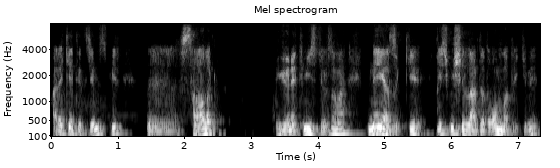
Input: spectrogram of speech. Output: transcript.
hareket edeceğimiz bir e, sağlık yönetimi istiyoruz ama ne yazık ki geçmiş yıllarda da olmadığı gibi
